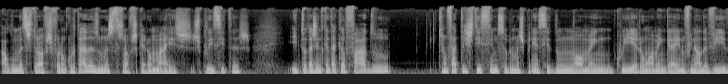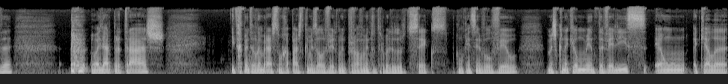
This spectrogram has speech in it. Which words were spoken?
algumas estrofes foram cortadas, umas estrofes que eram mais explícitas, e toda a gente canta aquele fado que é um fado tristíssimo sobre uma experiência de um homem queer, um homem gay no final da vida, olhar para trás e de repente a lembrar-se de um rapaz de camisola verde, muito provavelmente um trabalhador do sexo com quem se envolveu, mas que naquele momento da velhice é um, aquela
